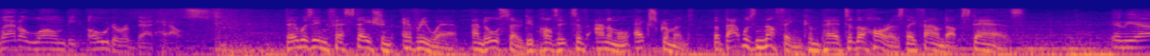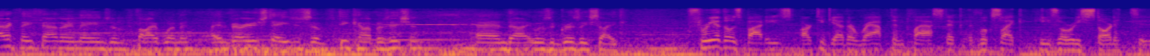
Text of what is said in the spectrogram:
let alone the odor of that house. There was infestation everywhere and also deposits of animal excrement, but that was nothing compared to the horrors they found upstairs. In the attic, they found the remains of five women in various stages of decomposition, and uh, it was a grisly sight. Three of those bodies are together, wrapped in plastic. It looks like he's already started to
